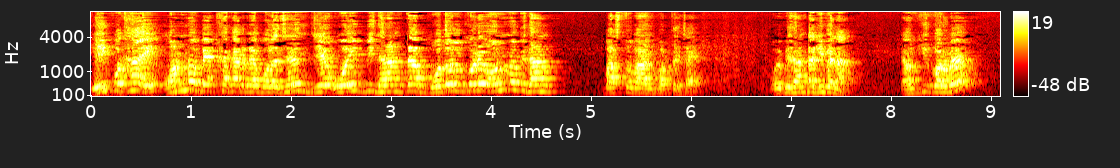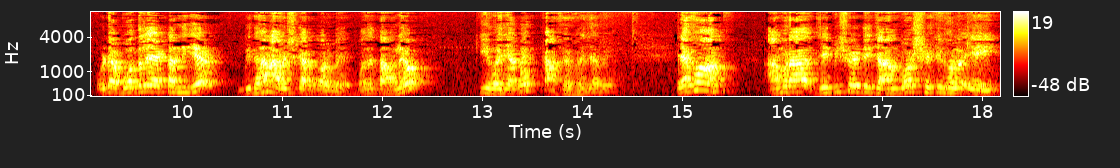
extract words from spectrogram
এই কথাই অন্য ব্যাখ্যাকারীরা বলেছেন যে ওই বিধানটা বদল করে অন্য বিধান বাস্তবায়ন করতে চায়। ওই বিধানটা নিবে না। এখন কি করবে? ওটা বদলে একটা নিজের বিধান আবিষ্কার করবে। বলে তাহলেও কি হয়ে যাবে? কাফের হয়ে যাবে। এখন আমরা যে বিষয়টি জানব সেটি হলো এই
